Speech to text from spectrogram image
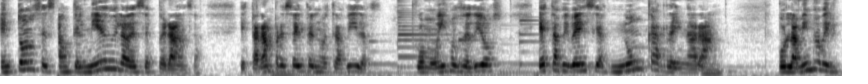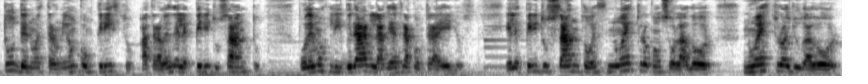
Entonces, aunque el miedo y la desesperanza estarán presentes en nuestras vidas, como hijos de Dios, estas vivencias nunca reinarán. Por la misma virtud de nuestra unión con Cristo a través del Espíritu Santo, podemos librar la guerra contra ellos. El Espíritu Santo es nuestro consolador, nuestro ayudador.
